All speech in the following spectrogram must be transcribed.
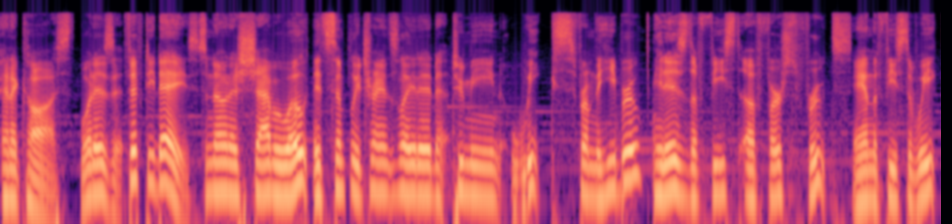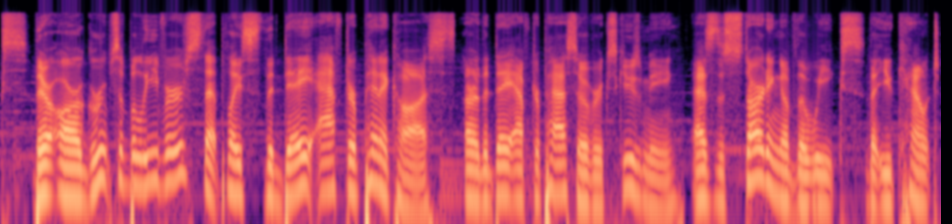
Pentecost. What is it? 50 days. It's known as Shavuot. It's simply translated to mean weeks from the Hebrew. It is the Feast of First Fruits and the Feast of Weeks. There are groups of believers that place the day after Pentecost, or the day after Passover, excuse me, as the starting of the weeks that you count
